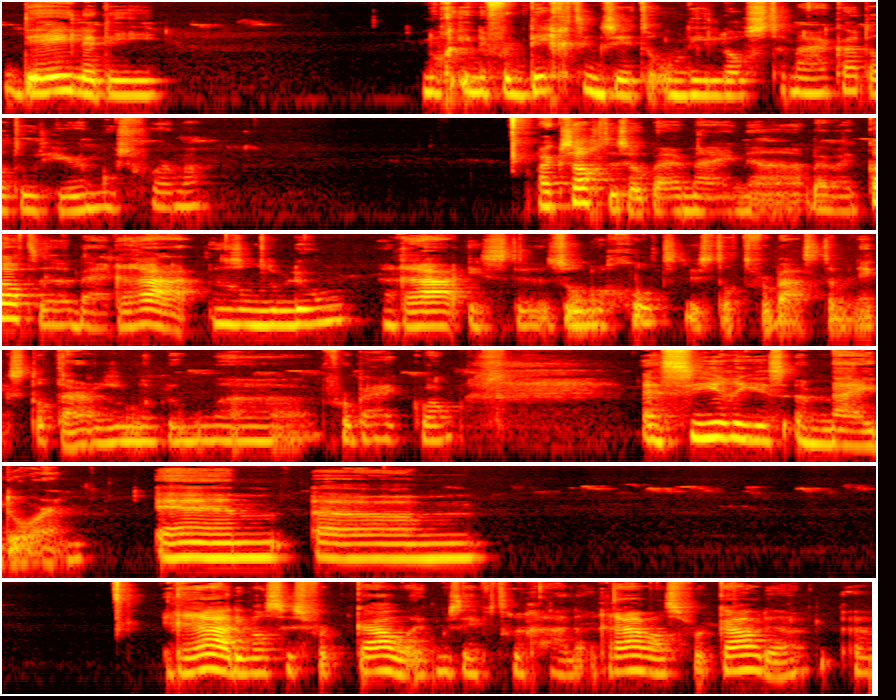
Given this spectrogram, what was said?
delen die nog in de verdichting zitten, om die los te maken. Dat doet heermoes voor me. Maar ik zag dus ook bij mijn, uh, bij mijn katten, bij Ra, een zonnebloem. Ra is de zonnegod, dus dat verbaasde me niks dat daar een zonnebloem uh, voorbij kwam. En Sirius een meidoorn. En um, Ra, die was dus verkouden. Ik moest even terughalen. Ra was verkouden. Uh,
